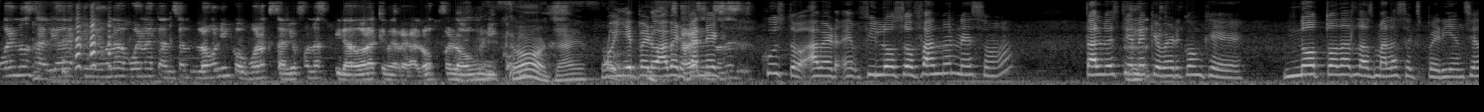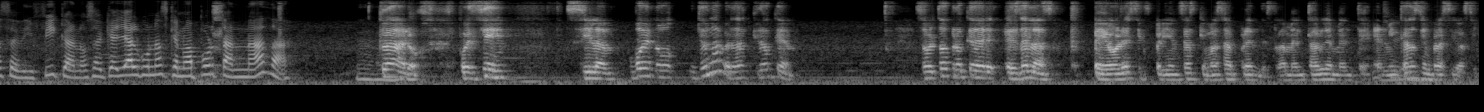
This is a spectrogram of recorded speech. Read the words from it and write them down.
bueno salió de aquí, ni una buena canción. Lo único bueno que salió fue una aspiradora que me regaló, fue lo único. Oye, pero a ver, Canex, justo, a ver, eh, filosofando en eso, tal vez tiene que ver con que no todas las malas experiencias se edifican, o sea, que hay algunas que no aportan nada. Claro, pues sí. Sí, la, bueno, yo la verdad creo que sobre todo creo que es de las peores experiencias que más aprendes, lamentablemente. En mi caso siempre ha sido así,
